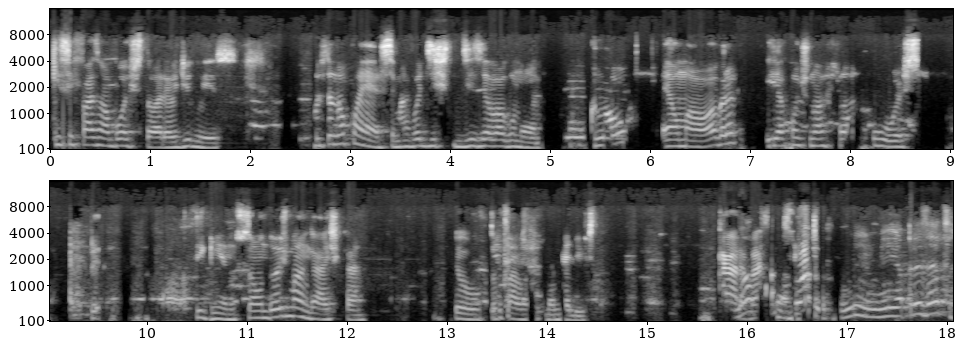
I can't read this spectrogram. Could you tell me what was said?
que se faz uma boa história, eu digo isso. Você não conhece, mas vou dizer logo o nome. Crow é uma obra e a continuação o Urso. Seguindo, são dois mangás, cara. Eu tô falando na minha lista. Cara, não, me, me apresenta.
